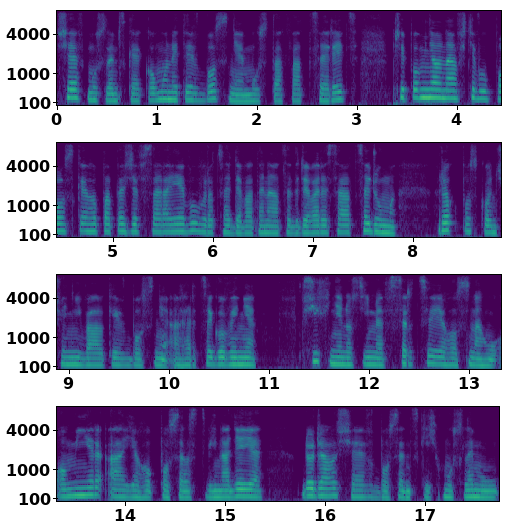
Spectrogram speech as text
Šéf muslimské komunity v Bosně Mustafa Ceric připomněl návštěvu polského papeže v Sarajevu v roce 1997, rok po skončení války v Bosně a Hercegovině. Všichni nosíme v srdci jeho snahu o mír a jeho poselství naděje, dodal šéf bosenských muslimů.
